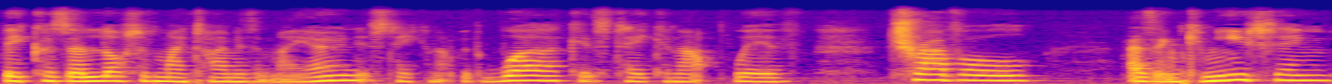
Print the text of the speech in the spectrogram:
because a lot of my time isn't my own. It's taken up with work, it's taken up with travel, as in commuting.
